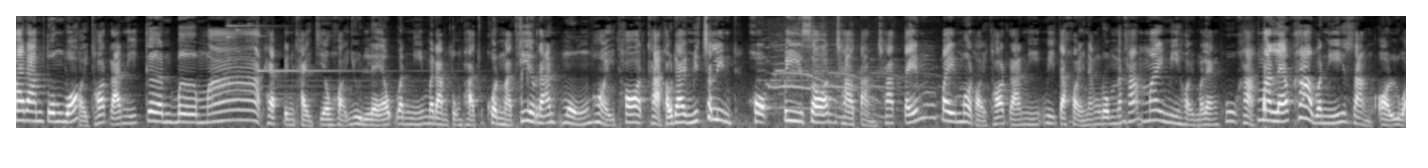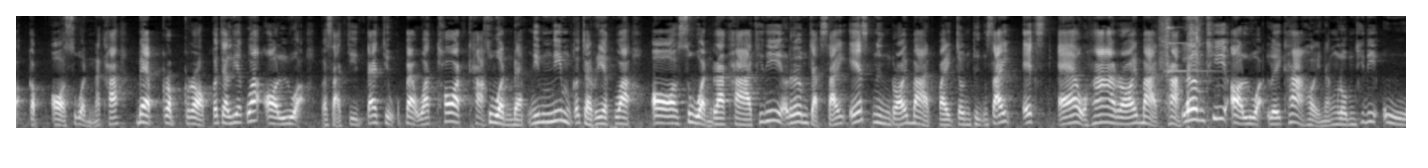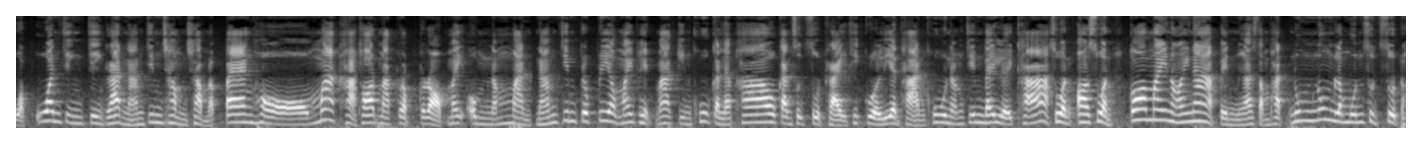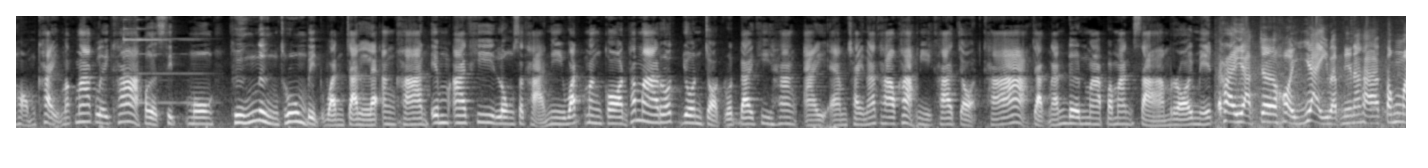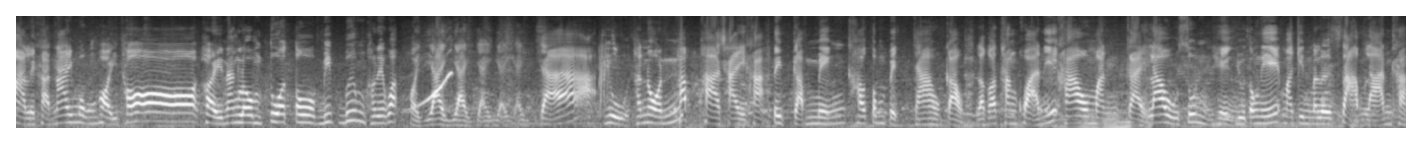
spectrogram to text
มาดามตวงวอหอยทอดร้านนี้เกินเบอร์มากแทบเป็นไข่เจียวหอยอยู่แล้ว วันนี้มาดามตวงพาทุกคนมาที่ร้านหมงหอยทอดค่ะ เขาได้มิชลิน 6 ปีซ้อนชาวต่างชาติเต็ม ไปหมดหอยทอดร้านนี้มีแต่หอยนางรมนะคะ ไม่มีหอยแมลงภู่ค่ะ มาแล้วค่ะวันนี้สั่งอ่อหลวกกับอ่อส่วนนะคะ แบบกรอบๆก็จะเรียกว่าอ่อหลวกภาษาจีนแต้จิ๋วก็แปลว่าทอดค่ะ ส่วนแบบนิ่มๆก็จะเรียกว่าออส่วนราคาที่นี่เริ่มจากไซส์ S 100 บาท ไปจนถึงไซส์ XL 500 บาทค่ะ เริ่มที่อ่อหลวกเลยค่ะ หอยนางรมที่นี่อวบอ้วนจริง ๆ ราดน้ำจิ้มฉ่ำๆแล้วแป้งหอมมากค่ะ ทอดมากรอบๆไม่อมน้ำมันน้ำจิ้มเปรี้ยวๆไม่เผ็ดมากกินคู่กันแล้วเข้ากันสุดๆ ใครที่กลัวเลี่ยนทานคู่น้ำจิ้มได้เลยค่ะ ส่วนอส่วนก็ไม่น้อยหน้าเป็นเนื้อสัมผัสนุ่มๆละมุนสุดๆ หอมไข่มากๆเลยค่ะ เปิด 10 โมงถึง 1 ทุ่มปิดวันจันทร์และอังคาร MRT ลงสถานีวัดมังกร ถ้ามารถยนต์จอดรถได้ที่ห้าง I am China Town ค่ะ มีค่าจอดค่ะ จากนั้นเดินมาประมาณ 300 เมตร ใครอยากเจอหอยใหญ่แบบนี้นะคะ ต้องมาเลยค่ะนายมงหอยทอดหอยนางรมตัวโตบิ๊บบึ้มเขาเรียกว่าหอยใหญ่ใหญ่ใหญ่ใหญ่ใหญ่จ้า อยู่ถนนพับพาชัยค่ะ ติดกับเม้งข้าวต้มเป็ดเจ้าเก่า แล้วก็ทางขวานี้ข้าวมันไก่เหล้าสุ่นเฮงอยู่ตรงนี้มากินมาเลย3ล้านค่ะ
